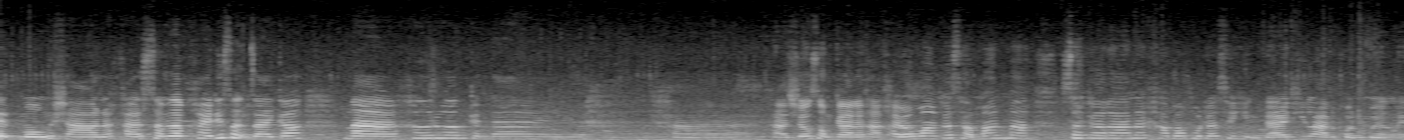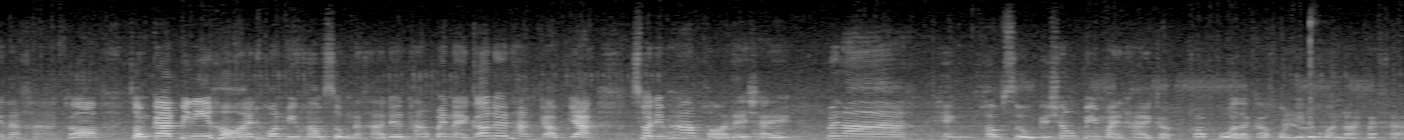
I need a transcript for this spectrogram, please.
7โมงเช้านะคะสำหรับใครที่สนใจก็มาเข้าร่วมกันได้นะคะค่ะ ค่ะ ช่วงสงกรารนะคะ ใครว่างๆก็สามารถมาสักการะนะคะพระพุทธสิหิงได้ที่ลานคนเมืองเลยนะคะ ก็สงกรารปีนี้ขอให้ทุกคนมีความสุขนะคะ เดินทางไปไหนก็เดินทางกลับอย่างสวัสดิภาพขอได้ใช้เวลาแห่งความสุขในช่วงปีใหม่ไทยกับครอบครัวและก็คนที่ทุกคนรักนะคะ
